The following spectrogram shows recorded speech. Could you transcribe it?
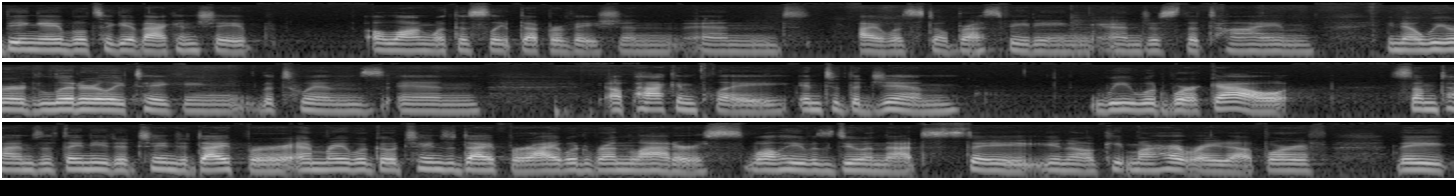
being able to get back in shape, along with the sleep deprivation, and I was still breastfeeding, and just the time. You know, we were literally taking the twins in a pack and play into the gym. We would work out. Sometimes, if they needed to change a diaper, Emery would go change a diaper. I would run ladders while he was doing that to stay, you know, keep my heart rate up. Or if they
